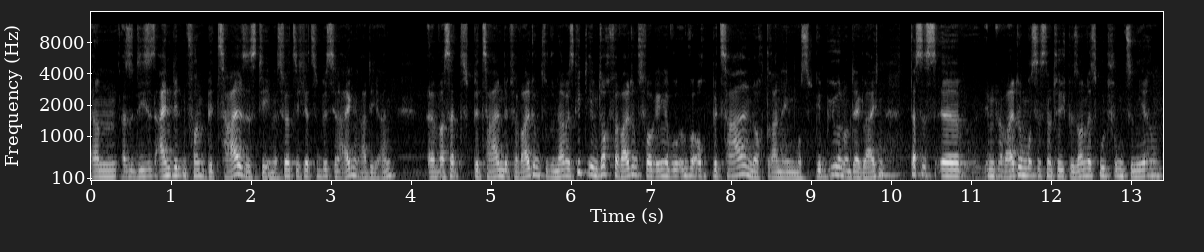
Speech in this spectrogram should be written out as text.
Ähm, also dieses Einbinden von Bezahlsystemen, das hört sich jetzt ein bisschen eigenartig an. Äh, was hat Bezahlen mit Verwaltung zu tun? Aber es gibt eben doch Verwaltungsvorgänge, wo irgendwo auch Bezahlen noch dranhängen muss, Gebühren und dergleichen. Das ist, äh, in Verwaltung muss es natürlich besonders gut funktionieren.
